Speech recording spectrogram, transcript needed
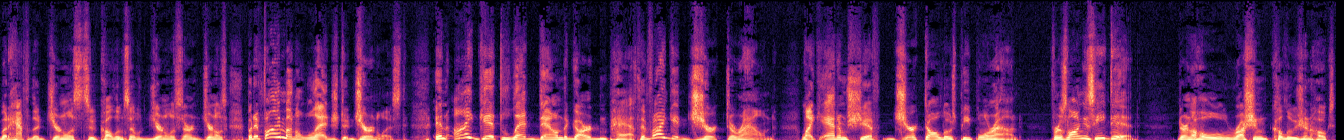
But half of the journalists who call themselves journalists aren't journalists. But if I'm an alleged journalist and I get led down the garden path, if I get jerked around, like Adam Schiff jerked all those people around for as long as he did during the whole Russian collusion hoax.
